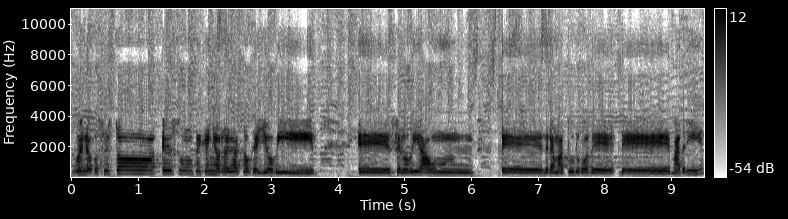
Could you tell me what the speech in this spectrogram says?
Bueno, pues esto es un pequeño relato que yo vi, eh, se lo vi a un eh, dramaturgo de, de Madrid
